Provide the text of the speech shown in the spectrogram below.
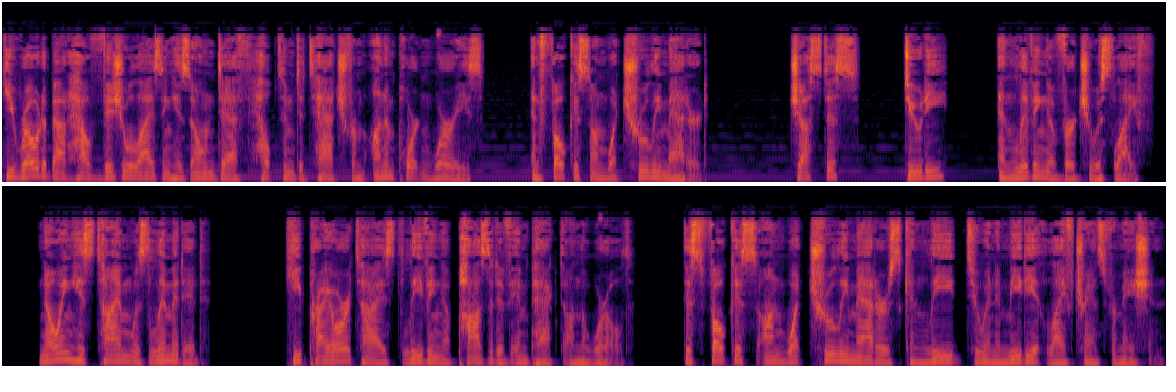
He wrote about how visualizing his own death helped him detach from unimportant worries and focus on what truly mattered, justice, duty, and living a virtuous life. Knowing his time was limited, he prioritized leaving a positive impact on the world. This focus on what truly matters can lead to an immediate life transformation.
